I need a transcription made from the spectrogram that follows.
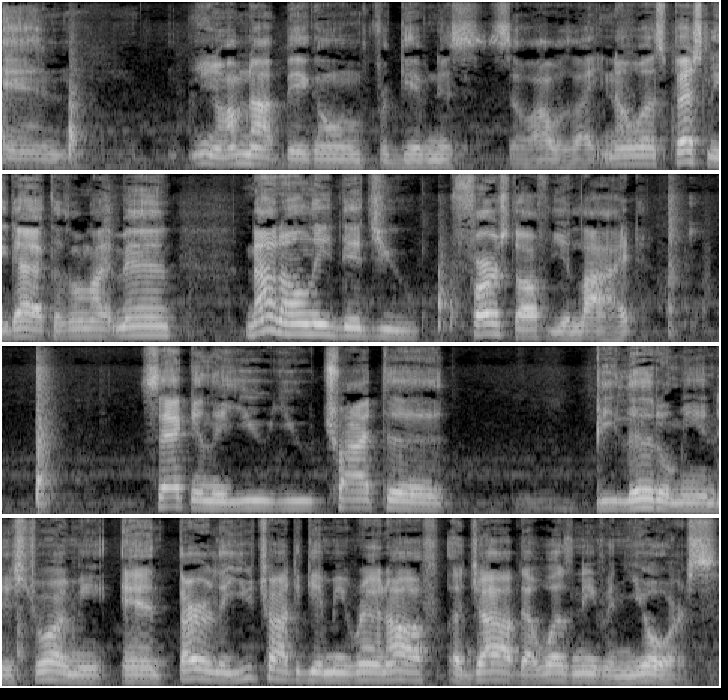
and you know I'm not big on forgiveness. So I was like, you know what? Especially that because I'm like, man, not only did you first off you lied, secondly you you tried to belittle me and destroy me, and thirdly you tried to get me ran off a job that wasn't even yours.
